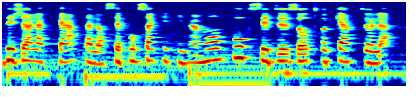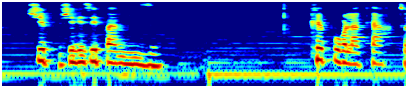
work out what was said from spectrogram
déjà la carte. Alors c'est pour ça que finalement, pour ces deux autres cartes-là, je ne les ai pas mises. Que pour la carte,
